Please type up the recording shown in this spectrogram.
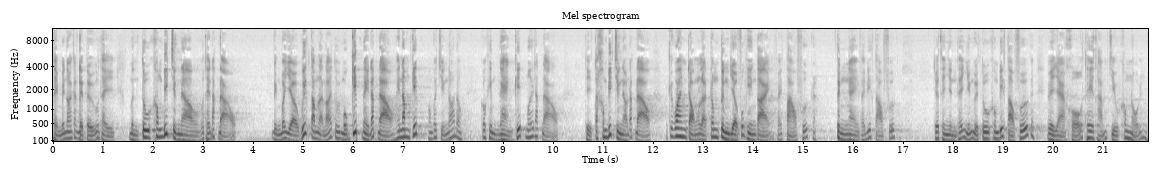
thầy mới nói các đệ tử của thầy, mình tu không biết chừng nào có thể đắc đạo. Đừng bao giờ quyết tâm là nói tôi một kiếp này đắc đạo hay năm kiếp, không có chuyện đó đâu. Có khi một ngàn kiếp mới đắc đạo, thì ta không biết chừng nào đắc đạo. Cái quan trọng là trong từng giờ phút hiện tại phải tạo phước ra. Từng ngày phải biết tạo phước. Chứ thầy nhìn thấy những người tu không biết tạo phước về già khổ, thê thảm, chịu không nổi luôn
